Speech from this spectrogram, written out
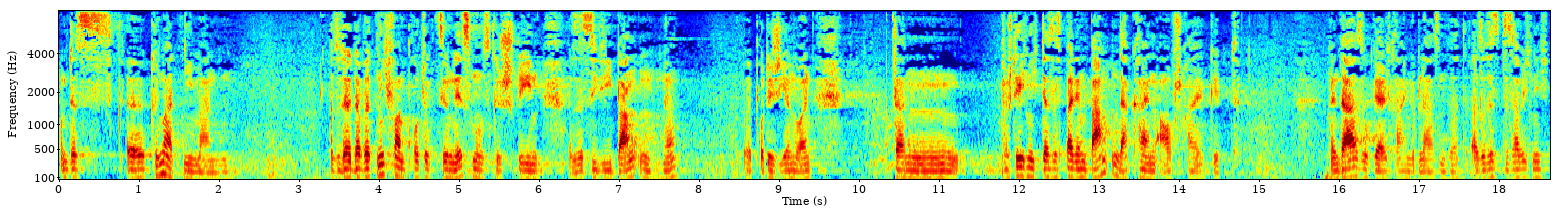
und das äh, kümmert niemanden. Also da, da, wird nicht von Protektionismus geschrien, also dass sie die Banken ne, äh, protegieren wollen. Dann verstehe ich nicht, dass es bei den Banken da keinen Aufschrei gibt wenn da so Geld reingeblasen wird. Also das, das habe ich nicht,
